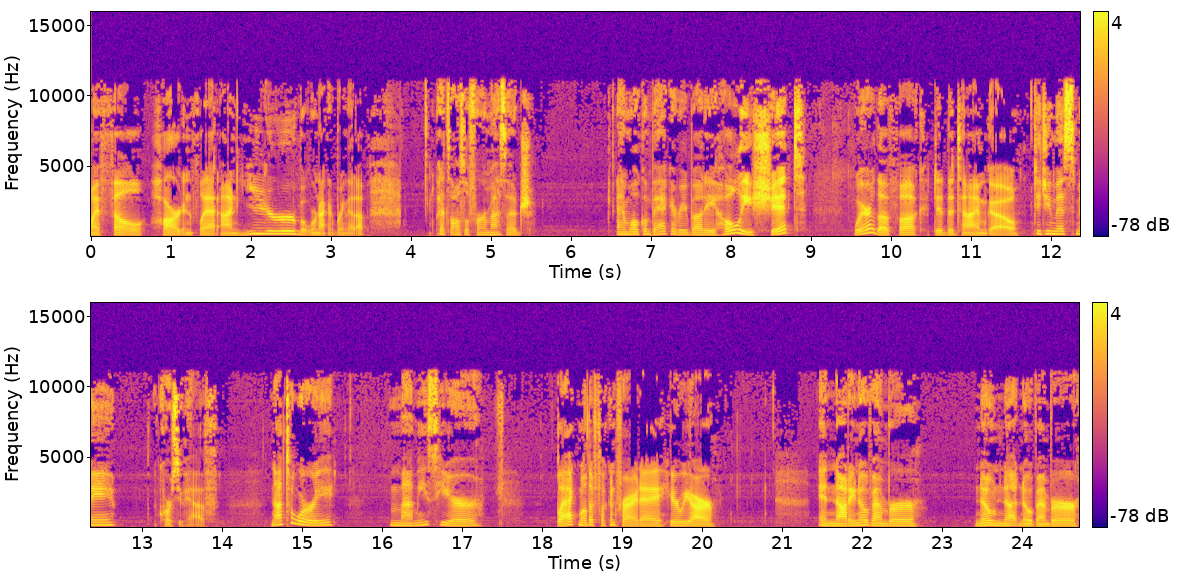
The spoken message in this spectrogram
I fell hard and flat on year, but we're not going to bring that up. But it's also for a message. And welcome back, everybody. Holy shit! Where the fuck did the time go? Did you miss me? Of course you have. Not to worry. Mommy's here. Black motherfucking Friday. Here we are. In naughty November. No nut November,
